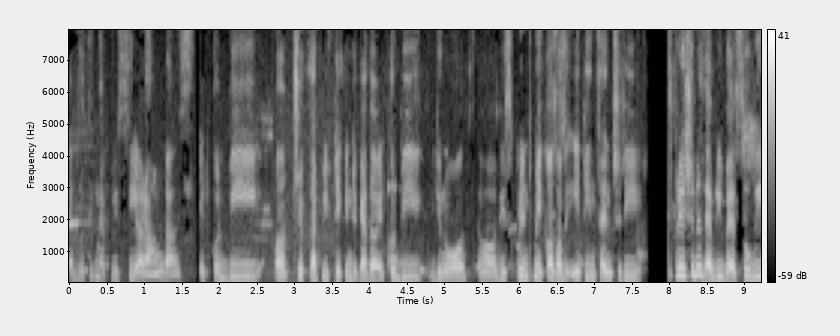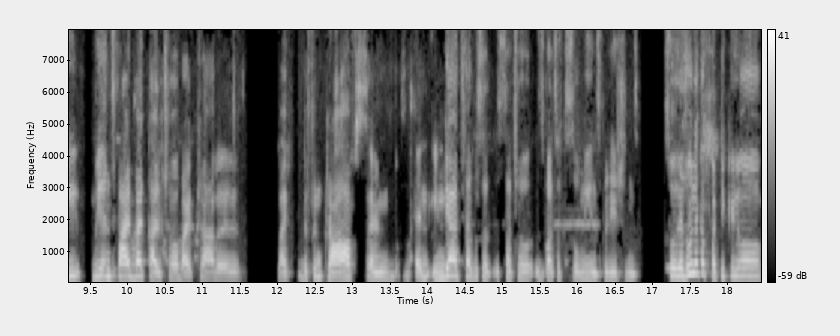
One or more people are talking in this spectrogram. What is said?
everything that we see around us. It could be a trip that we've taken together. It could be, you know, uh, these printmakers of the 18th century. Inspiration is everywhere. So we, we are inspired by culture, by travel, like different crafts and and India itself is such a has got such so many inspirations. So there's not like a particular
